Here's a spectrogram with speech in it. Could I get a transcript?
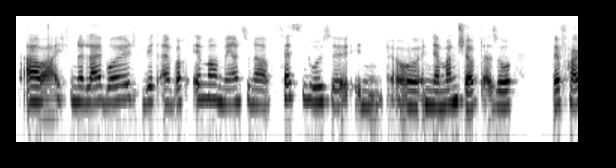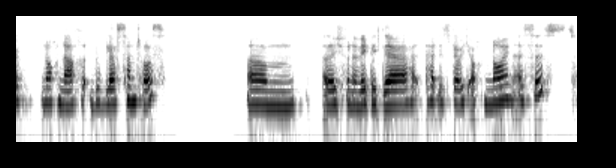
Aber ich finde, Leibold wird einfach immer mehr zu einer festen Größe in, äh, in der Mannschaft. Also wer fragt noch nach Douglas Santos? Ähm, also ich finde wirklich, der hat, hat jetzt, glaube ich, auch neun Assists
